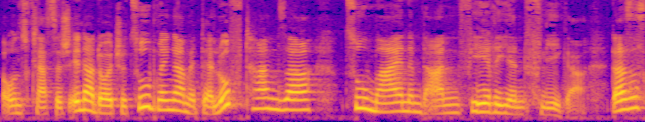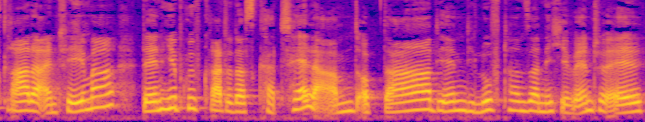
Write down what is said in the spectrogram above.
bei uns klassisch innerdeutsche Zubringer mit der Lufthansa zu meinem dann Ferienflieger. Das ist gerade ein Thema, denn hier prüft gerade das Kartellamt, ob da denn die Lufthansa nicht eventuell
